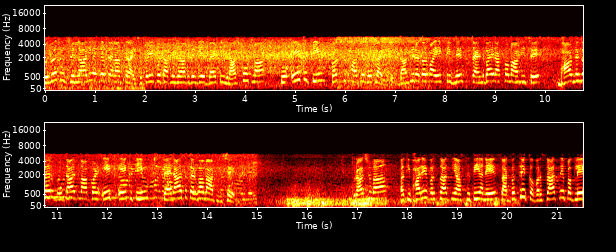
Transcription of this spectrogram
વિવિધ જિલ્લાની અંદર તૈનાત કરાઈ છે. ફરી એક વખત આપને જણાવી દઈએ, બે ટીમ રાજકોટમાં, તો એક ટીમ કચ્છ ખાતે મોકલાઈ છે. ગાંધીનગરમાં એક ટીમને સ્ટેન્ડ બાય રાખવામાં આવી છે. ભાવનગર, બોટાદમાં પણ એક એક ટીમ તૈનાત કરવામાં આવી છે. રાજ્યમાં અતિભારે વરસાદની આ સ્થિતિ અને સાર્વત્રિક વરસાદને પગલે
